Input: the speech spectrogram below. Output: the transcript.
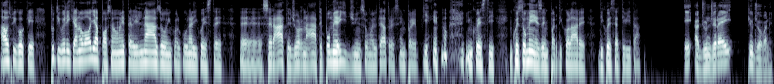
auspico che tutti quelli che hanno voglia possano mettere il naso in qualcuna di queste eh, serate, giornate, pomeriggi, insomma il teatro è sempre pieno in, questi, in questo mese in particolare di queste attività. E aggiungerei più giovane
